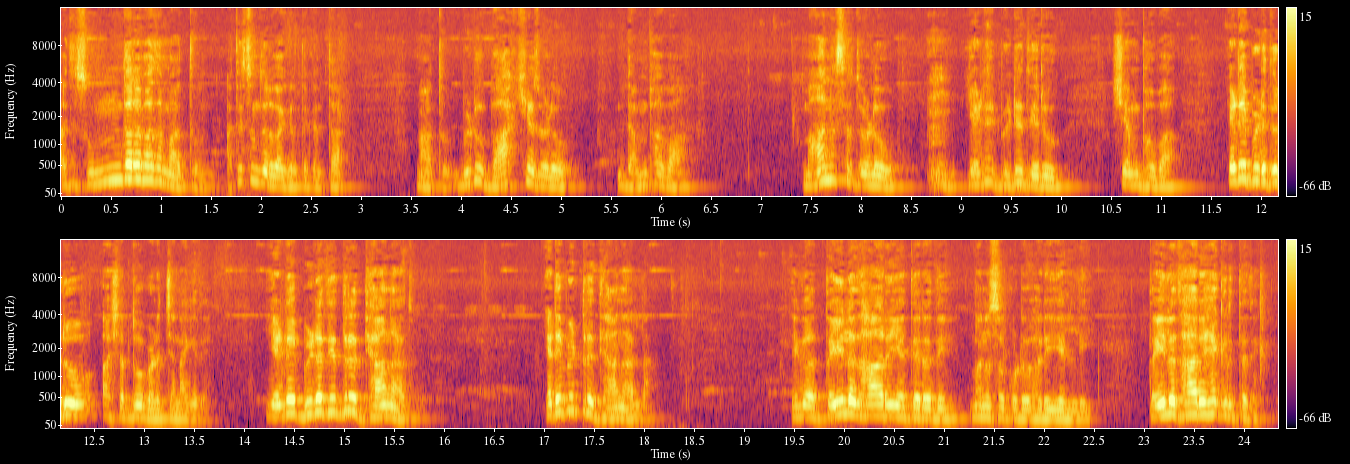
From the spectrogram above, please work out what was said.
ಅತಿ ಸುಂದರವಾದ ಮಾತು, ಅತಿ ಸುಂದರವಾಗಿರ್ತಕ್ಕಂಥ ಮಾತು. ಬಿಡು ಬಾಹ್ಯದಳು ಡಂಭವ ಮಾನಸದೊಳು ಎಡೆ ಬಿಡದಿರು ಶಂಭುವ. ಎಡೆ ಬಿಡದಿರು ಆ ಶಬ್ದವು ಬಹಳ ಚೆನ್ನಾಗಿದೆ. ಎಡೆ ಬಿಡದಿದ್ದರೆ ಧ್ಯಾನ ಅದು. ಎಡೆ ಬಿಟ್ಟರೆ ಧ್ಯಾನ ಅಲ್ಲ. ಈಗ ತೈಲಧಾರೆಯ ತೆರದಿ ಮನಸ್ಸು ಕೊಡು ಹರಿಯಲ್ಲಿ. ತೈಲಧಾರೆ ಹೇಗಿರ್ತದೆ?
